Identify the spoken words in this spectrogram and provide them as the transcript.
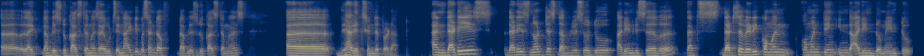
uh, like WSO2 customers, I would say 90% of WSO2 customers, uh, they have extended product. And that is that is not just WSO2 identity server. That's that's a very common common thing in the identity domain too.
